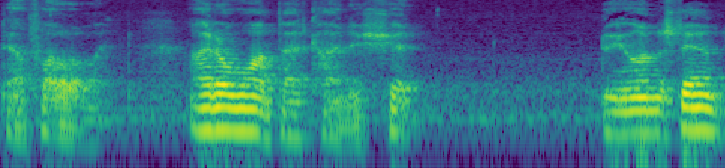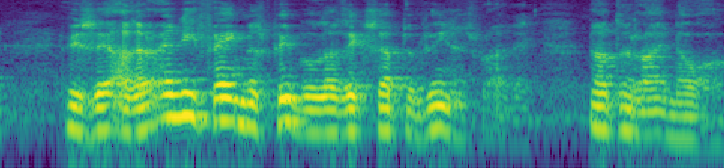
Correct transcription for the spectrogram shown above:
they'll follow it. I don't want that kind of shit. Do you understand? If you say, are there any famous people that accept the Venus Project? Not that I know of.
